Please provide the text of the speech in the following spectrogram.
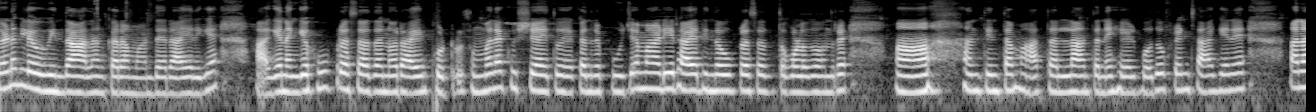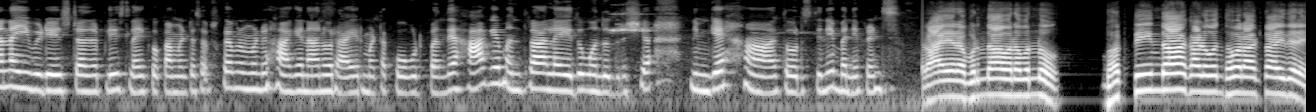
ಗಣಗಲೆ ಹೂವಿಂದ ಅಲಂಕಾರ ಮಾಡಿದೆ ರಾಯರಿಗೆ. ಹಾಗೆ ನನಗೆ ಹೂ ಪ್ರಸಾದನೂ ರಾಯರು ಕೊಟ್ಟರು ತುಂಬಾ ಖುಷಿ ಆಯಿತು. ಯಾಕಂದರೆ ಪೂಜೆ ಮಾಡಿ ರಾಯರಿಂದ ಹೂ ಪ್ರಸಾದ ತೊಗೊಳ್ಳೋದು ಅಂದರೆ ಅಂತಿಂಥ ಮಾತಲ್ಲ ಅಂತಲೇ ಹೇಳ್ಬೋದು. ಫ್ರೆಂಡ್ಸ್ ಹಾಗೆಯೇ ನನ್ನ ಈ ವಿಡಿಯೋ ಇಷ್ಟ ಆದರೆ ಪ್ಲೀಸ್ ಲೈಕು ಕಮೆಂಟು ಸಬ್ಸ್ಕ್ರೈಬ್ ಮಾಡಿ. ಹಾಗೆ ನಾನು ರಾಯರ ಮಠಕ್ಕೆ ಹೋಗ್ಬಿಟ್ಟು ಬಂದೆ. ಹಾಗೆ ಮಂತ್ರಾಲಯದು ಒಂದು ದೃಶ್ಯ ನಿಮಗೆ ತೋರಿಸ್ತೀನಿ. ಬನ್ನಿ ಫ್ರೆಂಡ್ಸ್ ರಾಯರ ಬೃಂದಾವನವನ್ನು ಭಕ್ತಿಯಿಂದ ಕಾಣುವಂಥವರಾಗ್ತಾ ಇದ್ದಾರೆ.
